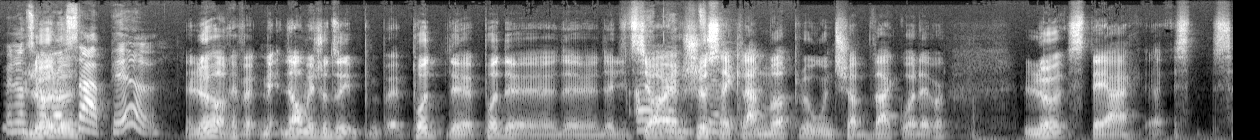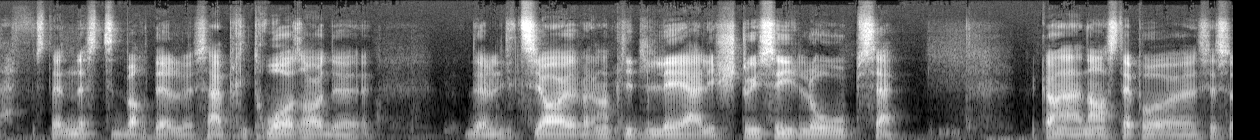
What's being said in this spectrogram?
Mais non, tu Là, ça à pelle. Là, on aurait fait- mais non, mais je veux dire, pas de, pas de, de, de litière, Ah, de juste litière. avec la mop, là, ou une shop vac, whatever. Là, c'était c'était une hostie de bordel. là. Ça a pris trois heures de, de litière remplie de lait à aller jeter ses lots, puis ça. Quand, non, c'était pas. euh, c'est ça.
